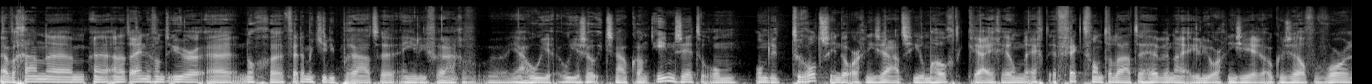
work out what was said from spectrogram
Nou, we gaan uh, aan het einde van het uur uh, nog uh, verder met jullie praten en jullie vragen ja, hoe, je, hoe je zoiets nou kan inzetten om, om dit trots in de organisatie omhoog te krijgen. Om er echt effect van te laten hebben. Nou, jullie organiseren ook zelf een, voor,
